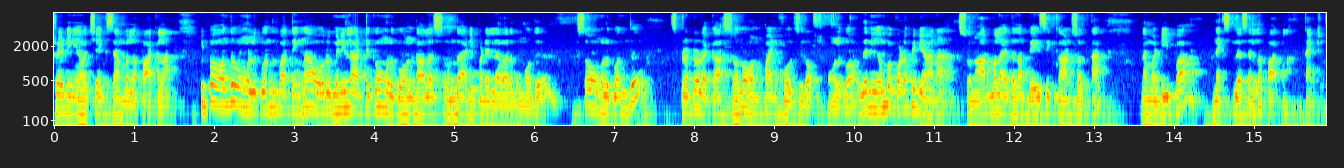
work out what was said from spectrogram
ட்ரேடிங்கை வச்சு எக்ஸாம்பிளில் பார்க்கலாம். இப்போ வந்து உங்களுக்கு வந்து பார்த்தீங்கன்னா ஒரு மினி லாட்டுக்கு உங்களுக்கு ஒன் டாலர்ஸ் வந்து அடிப்படையில் வருதும் போது ஸோ உங்களுக்கு வந்து ஸ்ப்ரெட்டோட காஸ்ட் வந்து ஒன் பாயிண்ட் ஃபோர் ஜீரோ உங்களுக்கு வரும். இதை நீங்கள் ரொம்ப குழப்பிக்க வேணாம். ஸோ நார்மலாக இதெல்லாம் பேசிக் கான்செப்ட் தான். நம்ம டீப்பாக நெக்ஸ்ட் லெசனில் பார்க்கலாம். தேங்க்யூ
